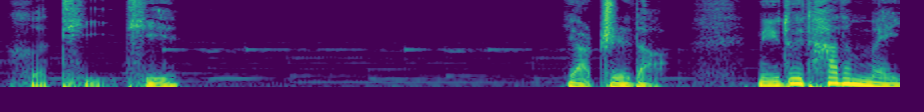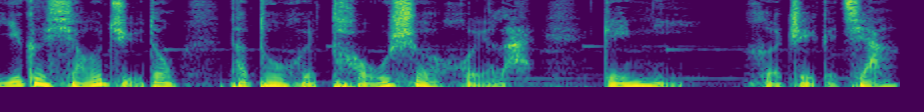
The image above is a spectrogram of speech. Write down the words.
和体贴。要知道，你对他的每一个小举动，他都会投射回来给你和这个家。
